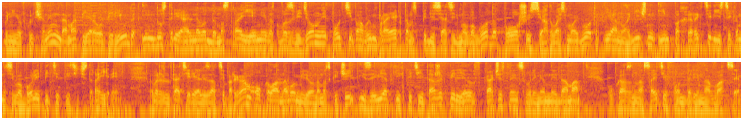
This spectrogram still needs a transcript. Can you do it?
В нее включены дома первого периода индустриального домостроения, возведенные по типовым проектам с 1957 года по 1968 год и аналогичны им по характеристикам всего более 5000 строений. В результате реализации программ около 1 миллиона москвичей из ветких пятиэтажек переедут в качественные современные дома, указан на сайте фонда реновации.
